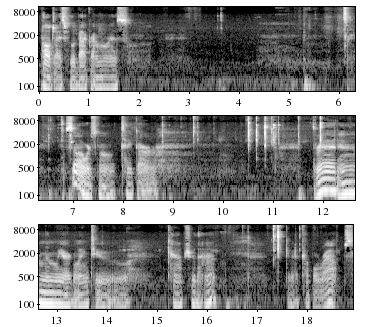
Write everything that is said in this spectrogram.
Apologize for the background noise. So we're just going to take our thread and then we are going to capture that. Give it a couple wraps.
